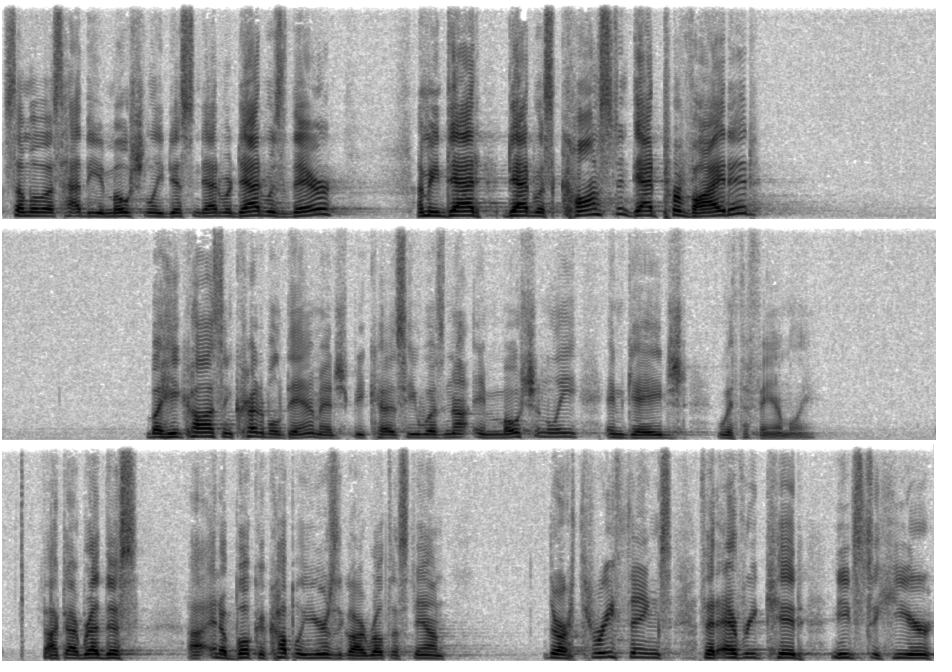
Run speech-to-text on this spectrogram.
Some of us had the emotionally distant dad where dad was there, I mean, dad, dad was constant, dad provided, but he caused incredible damage because he was not emotionally engaged with the family. In fact, I read this uh, in a book a couple years ago. I wrote this down. There are three things that every kid needs to hear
